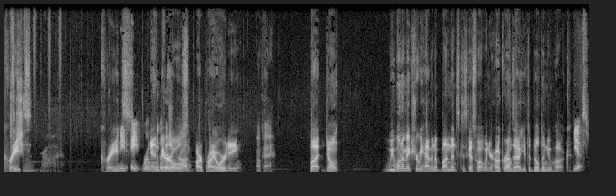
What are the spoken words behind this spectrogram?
crates, Fishing rod. crates, You need eight rope and for the barrels rod. are priority, Okay. but don't. We want to make sure we have an abundance because guess what? When your hook runs out, you have to build a new hook. Yes.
